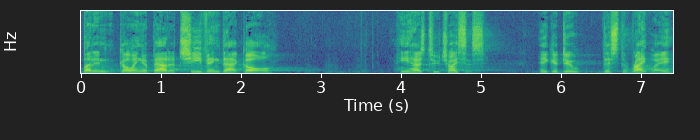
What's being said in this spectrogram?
But in going about achieving that goal, he has two choices. He could do this the right way,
